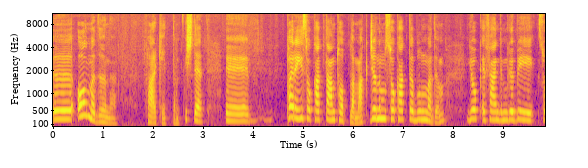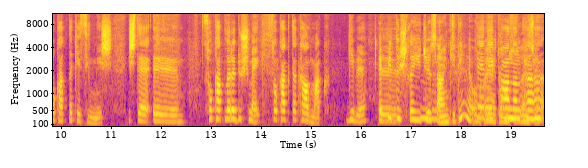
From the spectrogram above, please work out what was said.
e, olmadığını fark ettim. İşte e, parayı sokaktan toplamak, canımı sokakta bulmadım. Yok efendim göbeği sokakta kesilmiş. İşte e, sokaklara düşmek, sokakta kalmak gibi. Hep e, bir dışlayıcı sanki değil mi? O- evet, TDK'nın olumsuzlayıcı.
